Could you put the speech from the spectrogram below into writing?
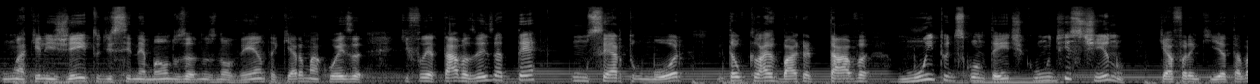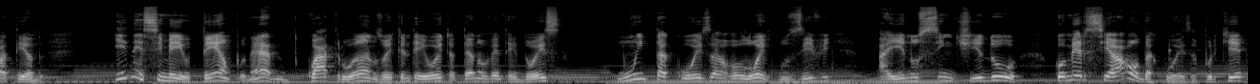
com aquele jeito de cinemão dos anos 90, que era uma coisa que flertava às vezes até com um certo humor. Então Clive Barker estava muito descontente com o destino que a franquia estava tendo. E nesse meio tempo, né, quatro anos, 88 até 92, muita coisa rolou, inclusive aí no sentido comercial da coisa, porque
